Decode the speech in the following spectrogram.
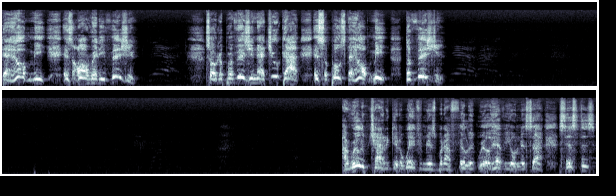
to help me, it's already vision. So the provision that you got is supposed to help me the vision. I really trying to get away from this, but I feel it real heavy on this side. Sisters,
